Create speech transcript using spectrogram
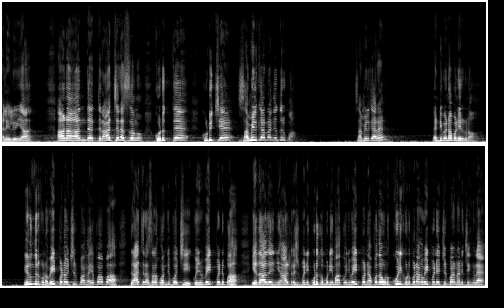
அல்லேலூயா. ஆனால் அந்த திராட்சரசம் கொடுத்த குடிச்ச சமையல்காரன் அங்கே இருந்திருப்பான். சமையல்காரன்? கண்டிப்பாக என்ன பண்ணியிருக்கணும்? இருந்திருக்கணும். வெயிட் பண்ண வச்சுருப்பாங்க. எப்பாப்பா திராட்சை ரசம்லாம் குறைஞ்சி போச்சு. கொஞ்சம் வெயிட் பண்ணிப்பா. ஏதாவது நீ ஆல்ட்ரேஷன் பண்ணி கொடுக்க முடியுமா? கொஞ்சம் வெயிட் பண்ணு. அப்போ தான் உனக்கு கூலி கொடுப்பேன் நாங்கள் வெயிட் பண்ணி வச்சுருப்பாங்கன்னு நினச்சிங்களேன்.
